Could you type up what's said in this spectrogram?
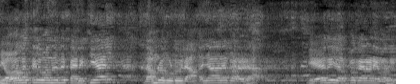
യോഗത്തിൽ വന്നിട്ട് കലക്കിയാൽ നമ്മൾ വിടൂല. ഞാൻ പറയാ ഏത് ചെറുപ്പക്കാരാണെങ്കിൽ മതി.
